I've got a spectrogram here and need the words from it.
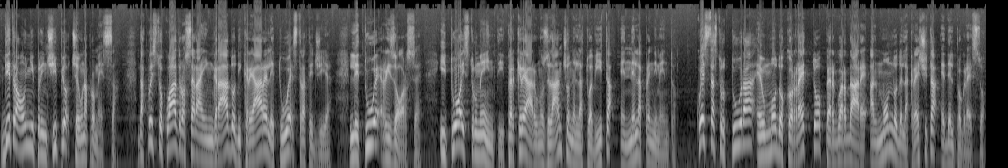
Dietro a ogni principio c'è una promessa. Da questo quadro sarai in grado di creare le tue strategie, le tue risorse, i tuoi strumenti per creare uno slancio nella tua vita e nell'apprendimento. Questa struttura è un modo corretto per guardare al mondo della crescita e del progresso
